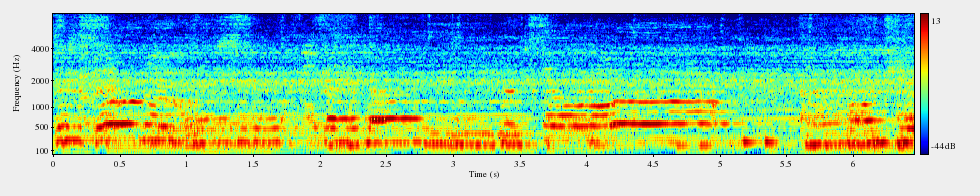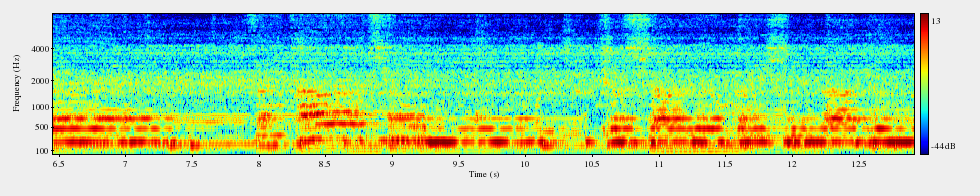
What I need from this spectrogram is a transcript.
至少的会是在哪一个角落？看破天在踏去，这想念会是哪片落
